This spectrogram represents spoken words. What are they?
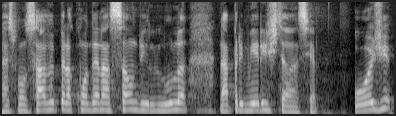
responsável pela condenação de Lula na primeira instância. Hoje,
